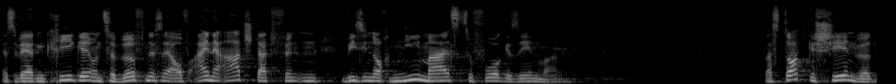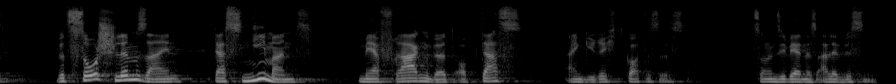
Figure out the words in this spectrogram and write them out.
Es werden Kriege und Zerwürfnisse auf eine Art stattfinden, wie sie noch niemals zuvor gesehen waren. Was dort geschehen wird, wird so schlimm sein, dass niemand mehr fragen wird, ob das ein Gericht Gottes ist, sondern sie werden es alle wissen.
